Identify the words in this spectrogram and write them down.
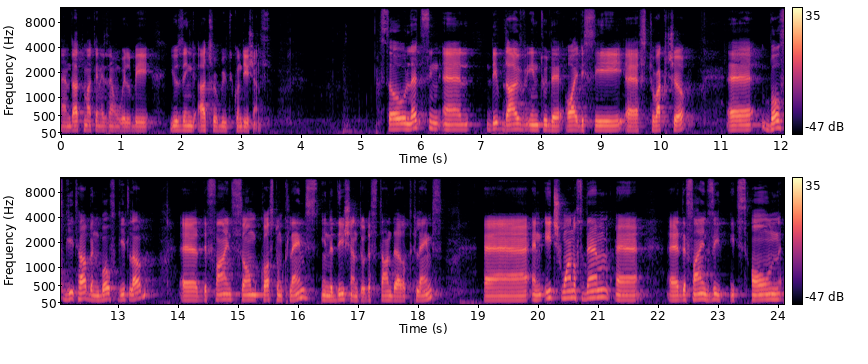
and that mechanism will be using attribute conditions. So let's in, uh, deep dive into the OIDC uh, structure. Uh, both GitHub and both GitLab uh, define some custom claims in addition to the standard claims. Uh, and each one of them uh, defines it, its own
